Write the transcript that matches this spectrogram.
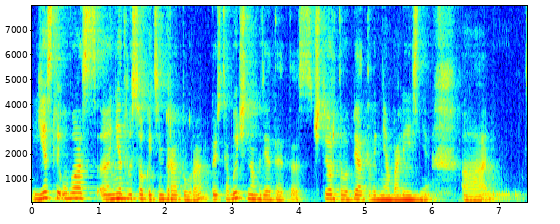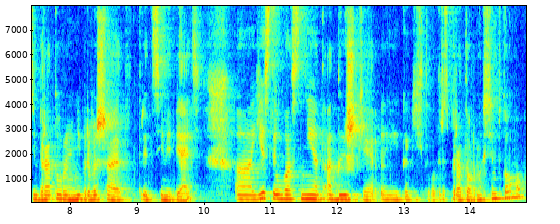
Если у вас э, нет высокой температуры, то есть обычно где-то это с 4-5 дня болезни а, температура не превышает 37,5. А, если у вас нет одышки и каких-то вот респираторных симптомов,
